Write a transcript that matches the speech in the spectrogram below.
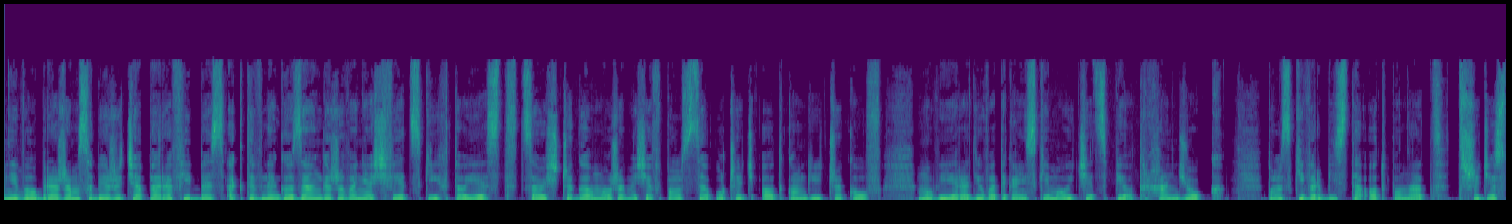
Nie wyobrażam sobie życia parafii bez aktywnego zaangażowania świeckich. To jest coś, czego możemy się w Polsce uczyć od Kongijczyków, mówi Radiu Watykańskiemu ojciec Piotr Handziuk. Polski werbista od ponad 30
